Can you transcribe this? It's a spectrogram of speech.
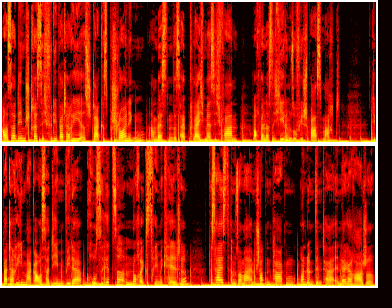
Außerdem stressig für die Batterie ist starkes Beschleunigen, am besten deshalb gleichmäßig fahren, auch wenn das nicht jedem so viel Spaß macht. Die Batterie mag außerdem weder große Hitze noch extreme Kälte, das heißt im Sommer im Schatten parken und im Winter in der Garage.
